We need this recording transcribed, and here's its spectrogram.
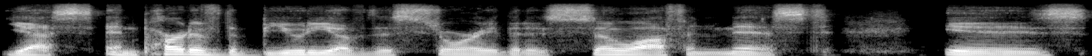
Yes and part of the beauty of this story that is so often missed is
